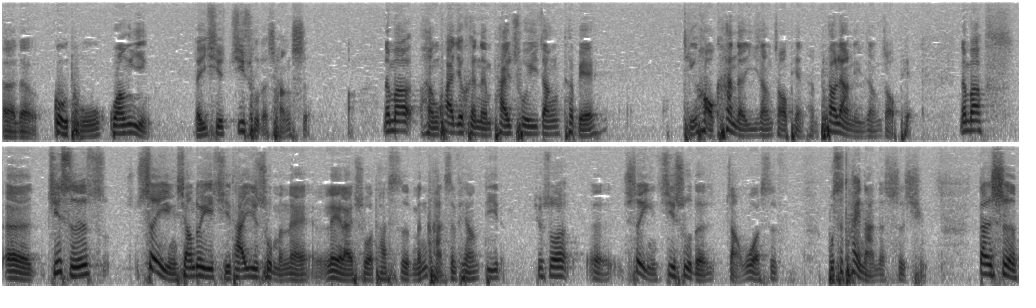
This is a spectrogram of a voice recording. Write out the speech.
呃的构图、光影的一些基础的常识啊。那么很快就可能拍出一张特别挺好看的一张照片，很漂亮的一张照片。那么呃，其实摄影相对于其他艺术门类类来说，它是门槛是非常低的。就说呃，摄影技术的掌握是不是太难的事情？但是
